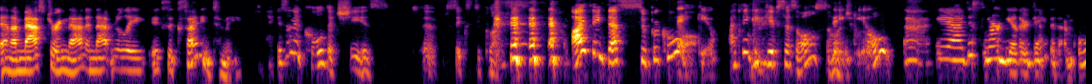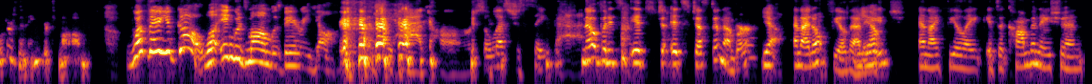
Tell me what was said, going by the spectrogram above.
and I'm mastering that, and that really is exciting to me. Isn't it cool that she is uh, 60 plus? I think that's super cool. Thank you. I think it gives us all so much Thank you. hope. Yeah, I just learned the other day that I'm older than Ingrid's mom. Well, there you go. Well, Ingrid's mom was very young she had her, so let's just say that. no, but it's it's it's just a number. Yeah. And I don't feel that Yep. age. And I feel like it's a combination,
